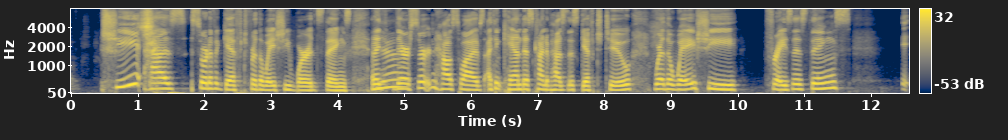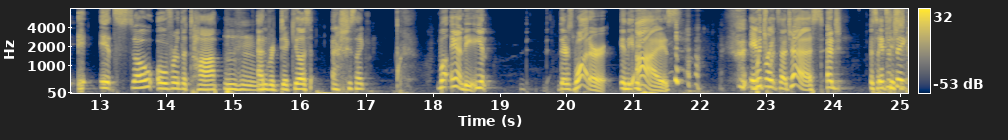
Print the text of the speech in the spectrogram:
she has sort of a gift for the way she words things. And I, there are certain housewives I think Candiace kind of has this gift too where the way she phrases things it, it- it's so over the top mm-hmm. and ridiculous. And she's like well Andy you know, there's water in the eyes which would suggest and it's, like, It's a thing.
